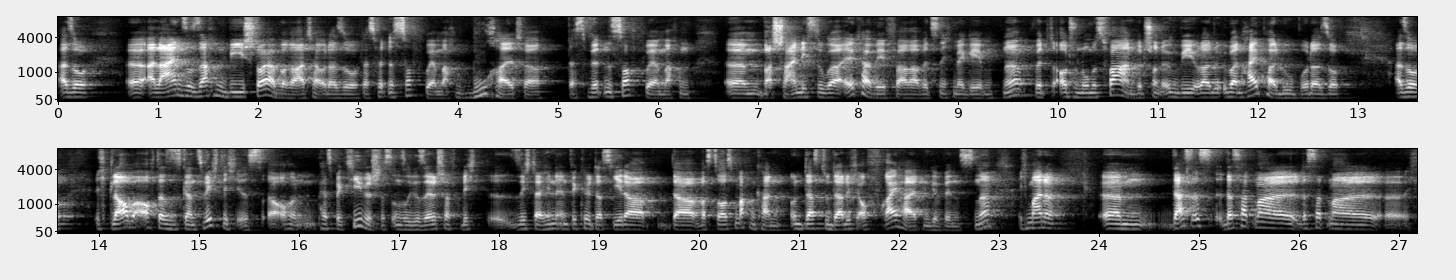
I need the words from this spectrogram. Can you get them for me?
Also äh, allein so Sachen wie Steuerberater oder so, das wird eine Software machen. Buchhalter, das wird eine Software machen. Ähm, wahrscheinlich sogar Lkw-Fahrer wird es nicht mehr geben. Ne? Wird autonomes Fahren, wird schon irgendwie oder über einen Hyperloop oder so. Also ich glaube auch, dass es ganz wichtig ist, auch perspektivisch, dass unsere Gesellschaft nicht, äh, sich dahin entwickelt, dass jeder da was draus machen kann und dass du dadurch auch Freiheiten gewinnst. Ne? Ich meine, ähm, das, ist, das hat mal, das hat mal äh, ich,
